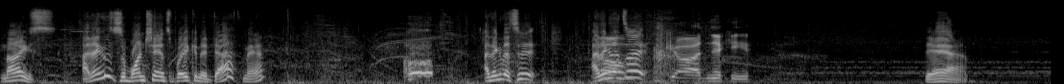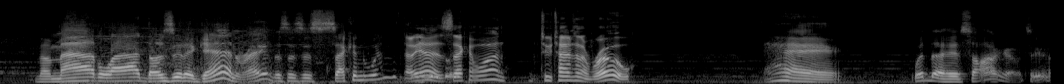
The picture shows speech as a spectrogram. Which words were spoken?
Nice. I think this is a one chance breaking to death, man. I think that's it. I think oh that's it. God, Nicky. Damn. The mad lad does it again, right? This is his second win? Oh yeah, his second one. Two times in a row. Hey. With the Hisako, too.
